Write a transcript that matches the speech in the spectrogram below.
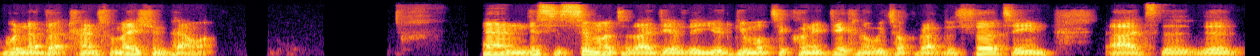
wouldn't have that transformation power. And this is similar to the idea of the Yud Gimel Tikkun Dikna. We talk about the 13. Uh, it's the, the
